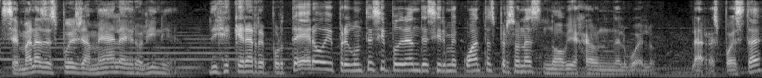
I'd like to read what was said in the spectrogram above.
Semanas después llamé a la aerolínea. Dije que era reportero y pregunté si podrían decirme cuántas personas no viajaron en el vuelo. La respuesta,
